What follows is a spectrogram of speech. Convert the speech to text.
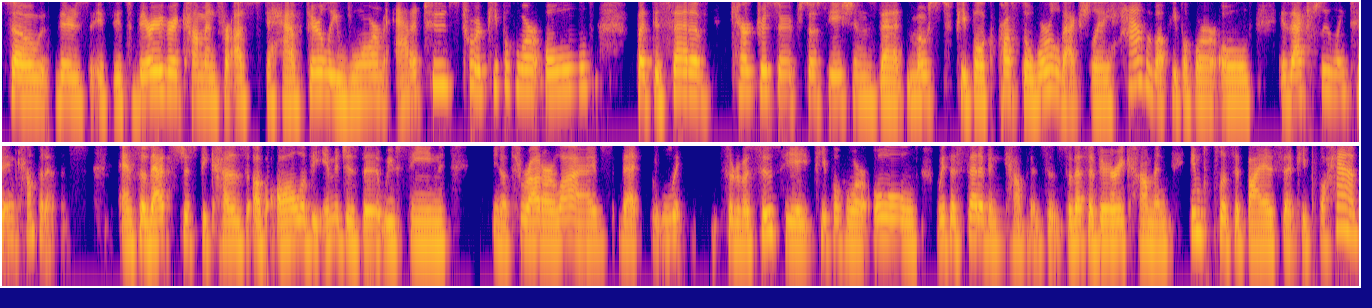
So there's it's it's very very common for us to have fairly warm attitudes toward people who are old, but the set of characteristic associations that most people across the world actually have about people who are old is actually linked to incompetence. And so that's just because of all of the images that we've seen, you know, throughout our lives that li- sort of associate people who are old with a set of incompetences. So that's a very common implicit bias that people have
